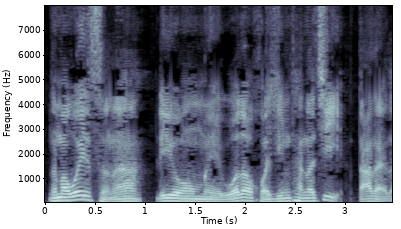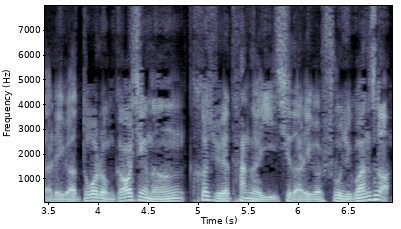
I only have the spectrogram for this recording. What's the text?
那么为此呢，利用美国的火星探测器搭载的这个多种高性能科学探测仪器的这个数据观测，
